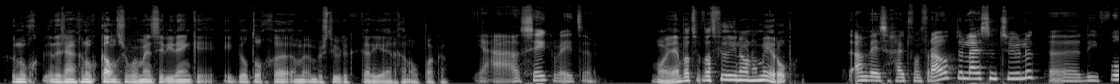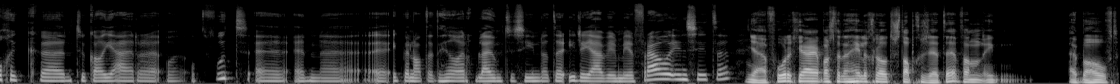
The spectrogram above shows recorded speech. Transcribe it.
genoeg, er zijn genoeg kansen voor mensen die denken: ik wil toch een, een bestuurlijke carrière gaan oppakken. Ja, zeker weten. Mooi. En wat, wat viel je nou nog meer op? De aanwezigheid van vrouwen op de lijst natuurlijk. Uh, die volg ik uh, natuurlijk al jaren uh, op de voet. en ik ben altijd heel erg blij om te zien dat er ieder jaar weer meer vrouwen in zitten. Ja, vorig jaar was er een hele grote stap gezet. Hè? Van uit mijn hoofd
